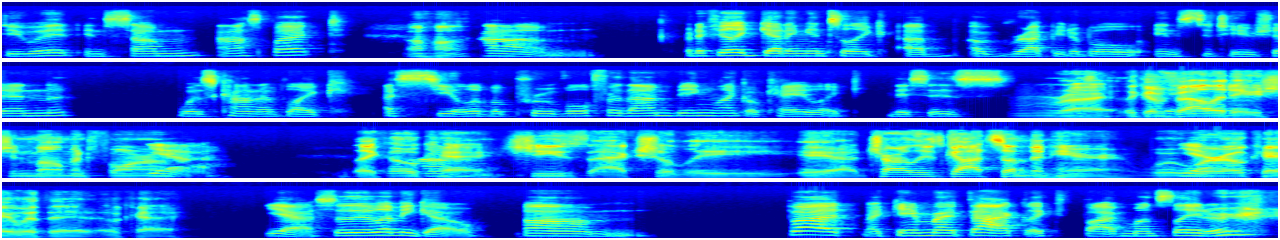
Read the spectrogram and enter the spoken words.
do it in some aspect. Uh-huh. um but i feel like getting into like a, a reputable institution was kind of like a seal of approval for them being like okay like this is Right. Like a Yeah. validation moment for 'em. yeah Like, okay, Um, she's actually, yeah, Charlie's got something here. We're, Yeah. we're okay with it. Okay. yeah so they let me go um but i came right back like five months later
